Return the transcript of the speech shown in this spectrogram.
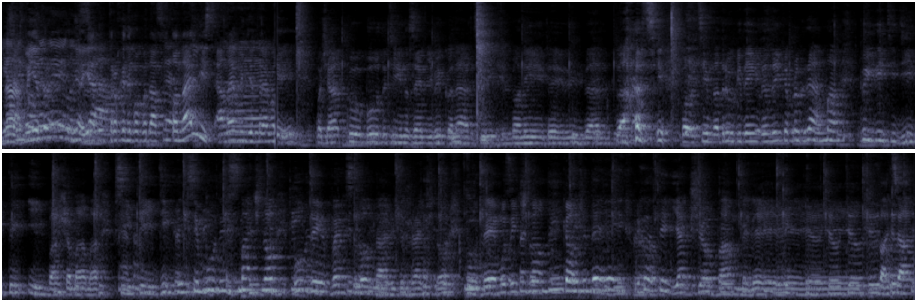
Я не Мені тр- помилилася. Ні, я трохи не попадав Це- в тональність, але мені треба. Спочатку будуть іноземні виконавці, вони передавці. Потім на другий день велика програма. Прийдіть і діти і ваша мама. Всім прийдіть, всім буде смачно, буде весело, навіть жачно, буде музично кожен день. Приходьте, якщо вам не лень. 20,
